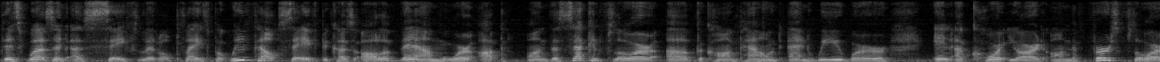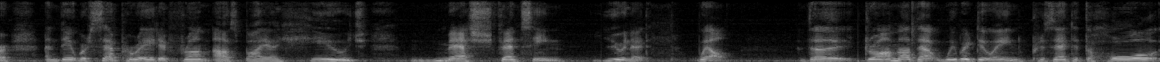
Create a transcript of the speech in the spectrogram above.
this wasn't a safe little place, but we felt safe because all of them were up on the second floor of the compound and we were in a courtyard on the first floor and they were separated from us by a huge mesh fencing unit. Well, the drama that we were doing presented the whole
